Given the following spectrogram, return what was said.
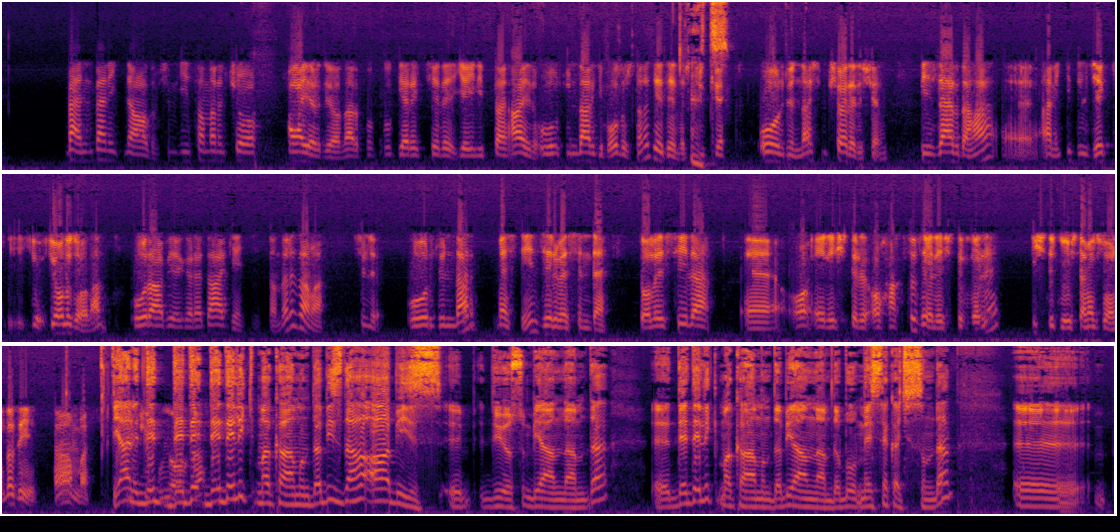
Ben ben ikna oldum. Şimdi insanların çoğu hayır diyorlar. Bu, bu gerekçeli yayın iptal. Hayır Uğur Dündar gibi olursanız edilir. Evet. Çünkü Uğur Dündar şimdi şöyle düşünün. Bizler daha e, hani gidilecek yolu da olan Uğur abiye göre daha genç insanlarız ama şimdi Uğur Dündar mesleğin zirvesinde. Dolayısıyla e, o eleştiri, o haksız eleştirileri hiç de göstermek zorunda değil. Tamam mı? Yani Çünkü de- yolda- dede- dedelik makamında biz daha abiyiz e, diyorsun bir anlamda. E, dedelik makamında bir anlamda bu meslek açısından. E,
